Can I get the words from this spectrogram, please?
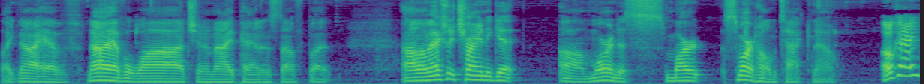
Like now I have now I have a watch and an iPad and stuff. But um, I'm actually trying to get um, more into smart smart home tech now. Okay.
